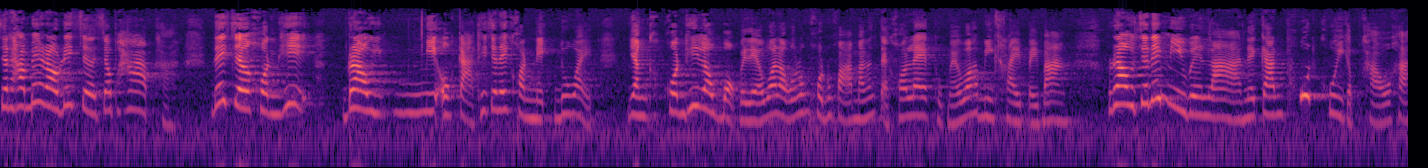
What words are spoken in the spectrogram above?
จะทำให้เราได้เจอเจ้าภาพค่ะ ได้เจอคนที่เรามีโอกาสที่จะได้ connect ด้วย อย่างคนที่เราบอกไปแล้วว่าเราก็ต้องค้นคว้ามาตั้งแต่ข้อแรกถูกไหมว่ามีใครไปบ้าง เราจะได้มีเวลาในการพูดคุยกับเขาค่ะ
